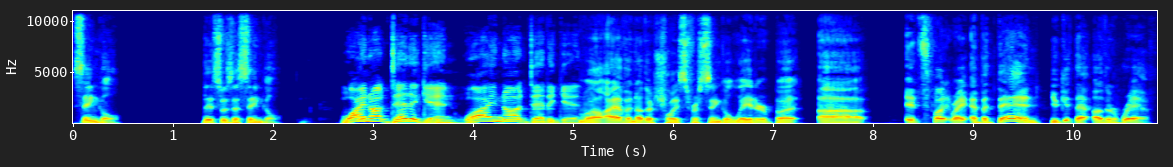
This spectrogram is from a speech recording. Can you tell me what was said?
"Single. This was a single." Why not dead again? Why not dead again? Well, I have another choice for single later, but uh, it's funny, right? But then you get that other riff,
